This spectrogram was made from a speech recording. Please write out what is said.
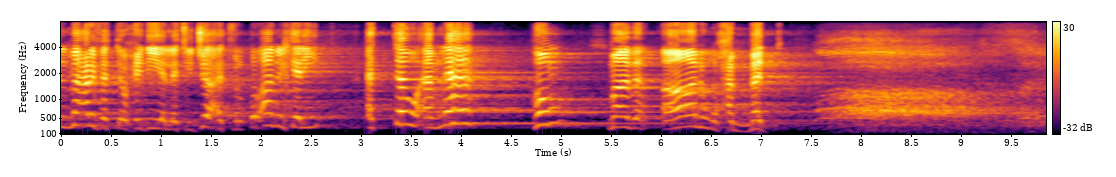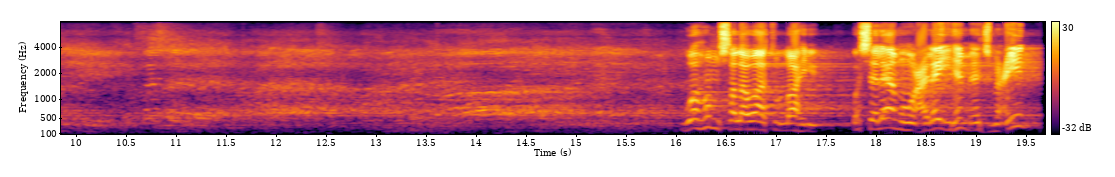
المعرفة التوحيدية التي جاءت في القرآن الكريم التوأم لها؟ هم ماذا؟ آل محمد. وهم صلوات الله وسلامه عليهم أجمعين.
